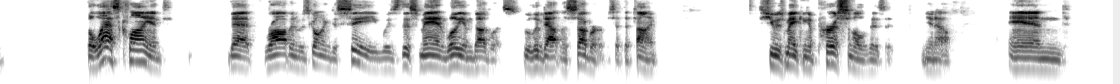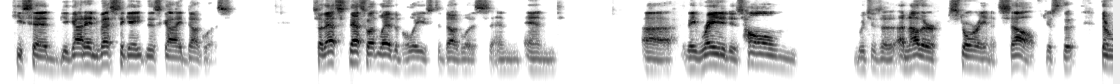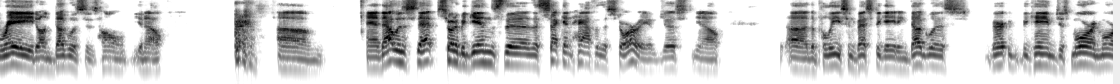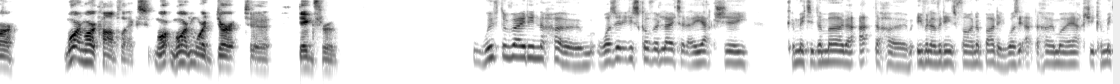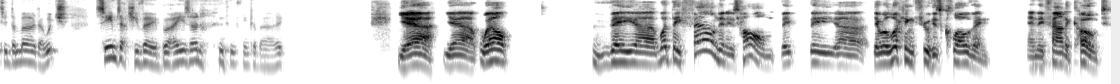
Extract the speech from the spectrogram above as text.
the last client that Robin was going to see was this man, William Douglas, who lived out in the suburbs at the time. She was making a personal visit, you know, and he said, You got to investigate this guy, Douglas. So that's that's what led the police to Douglas, and and uh, they raided his home which is a, another story in itself. Just the the raid on Douglas's home, you know, um, and that was that sort of begins the the second half of the story of just you know uh, the police investigating Douglas very, became just more and more more and more complex, more more and more dirt to dig through. With the raid in the home, was it discovered later that he actually committed the murder at the home, even though they didn't find a body? Was it at the home where he actually committed the murder? Which seems actually very brazen if you think about it. Yeah, yeah. Well, they uh, what they found in his home, they they uh, they were looking through his clothing, and they found a coat,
